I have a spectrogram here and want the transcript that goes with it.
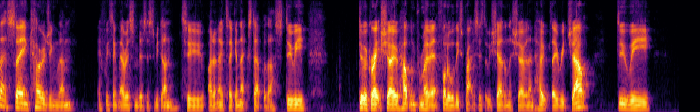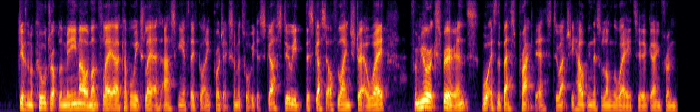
let's say, encouraging them if we think there is some business to be done to i don't know take a next step with us. Do we do a great show help them promote it follow all these practices that we shared on the show and then hope they reach out? Do we give them a call drop them an email a month later a couple of weeks later asking if they've got any projects similar to what we discussed? Do we discuss it offline straight away? From your experience what is the best practice to actually helping this along the way to going from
